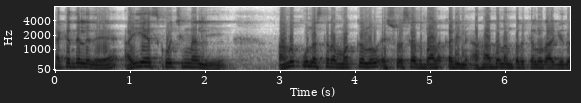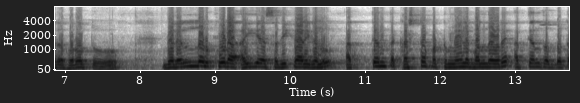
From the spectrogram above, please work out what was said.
ಯಾಕಂತೇಳಿದ್ರೆ ಐ ಎ ಎಸ್ ಕೋಚಿಂಗ್ನಲ್ಲಿ ಅನುಕೂಲಸ್ಥರ ಮಕ್ಕಳು ಯಶಸ್ವಿ ಭಾಳ ಕಡಿಮೆ. ಆದ ನಂತರ ಕೆಲವರಾಗಿದ್ದರೆ ಹೊರತು ಬೇರೆಲ್ಲರೂ ಕೂಡ ಐ ಎ ಎಸ್ ಅಧಿಕಾರಿಗಳು ಅತ್ಯಂತ ಕಷ್ಟಪಟ್ಟು ಮೇಲೆ ಬಂದವರೇ ಅತ್ಯಂತ ದೊಡ್ಡ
